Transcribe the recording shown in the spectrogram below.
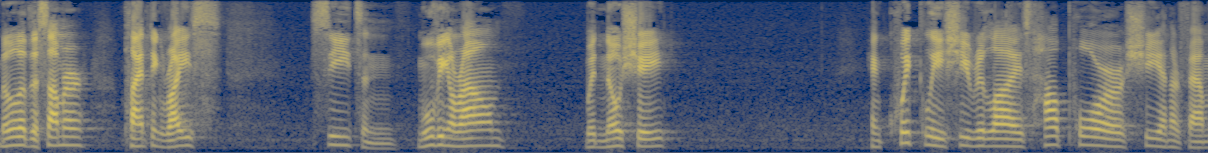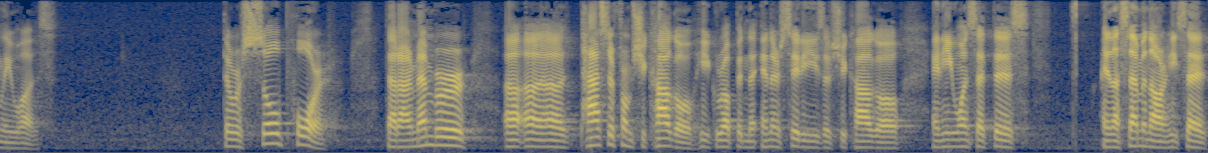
middle of the summer, planting rice, seeds, and moving around with no shade. And quickly she realized how poor she and her family was. They were so poor that I remember a, a pastor from Chicago. He grew up in the inner cities of Chicago, and he once said this in a seminar. He said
